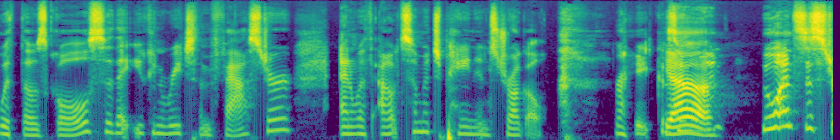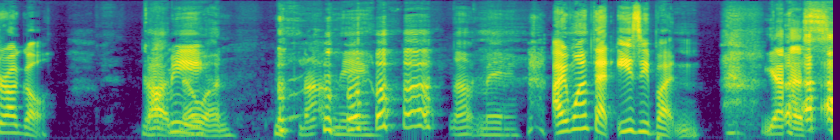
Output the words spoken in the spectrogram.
with those goals so that you can reach them faster faster and without so much pain and struggle, right? Yeah. Who, who, wants to struggle? Not God, me. No one. Not me. Not me. I want that easy button. Yes.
